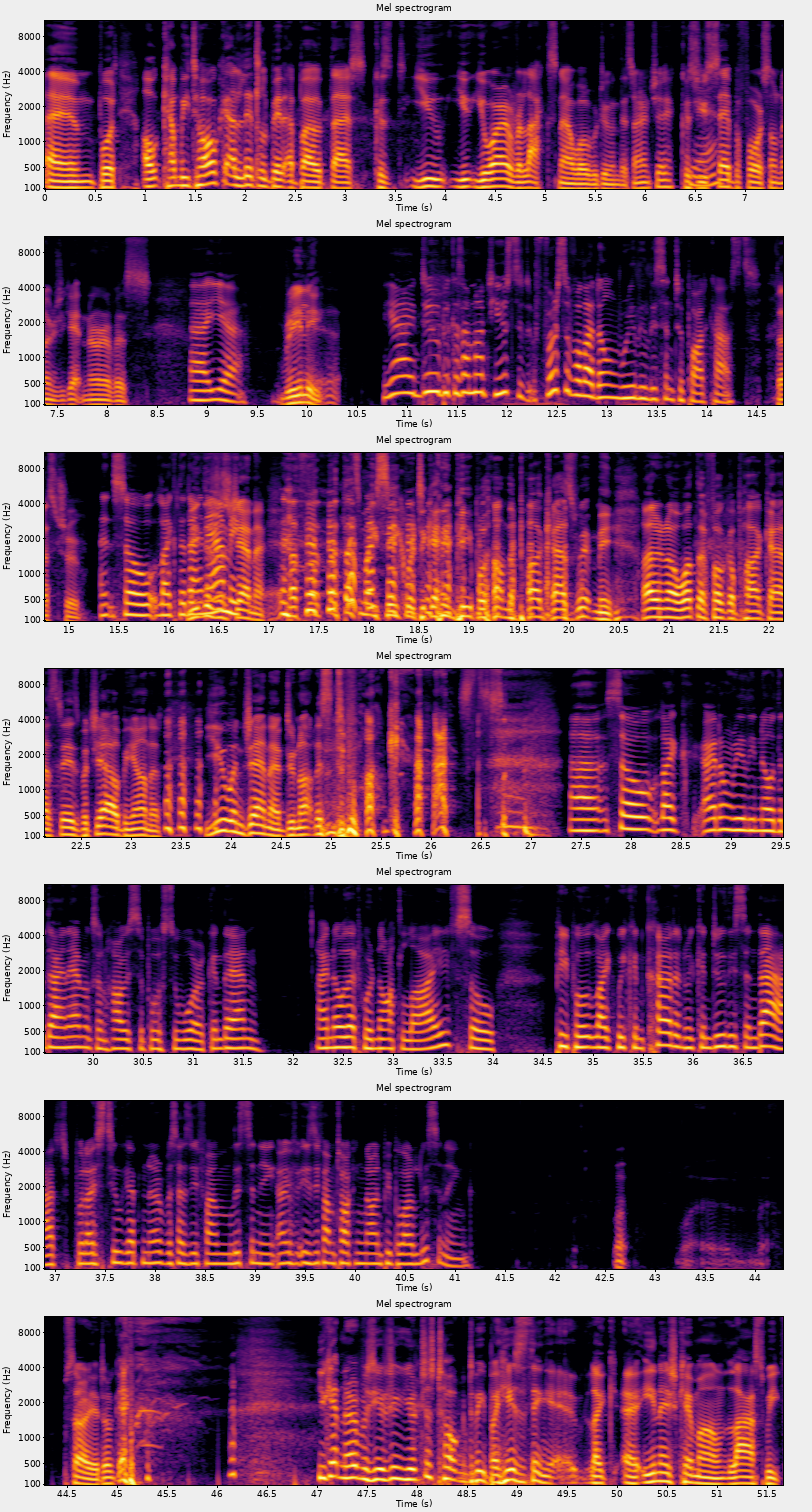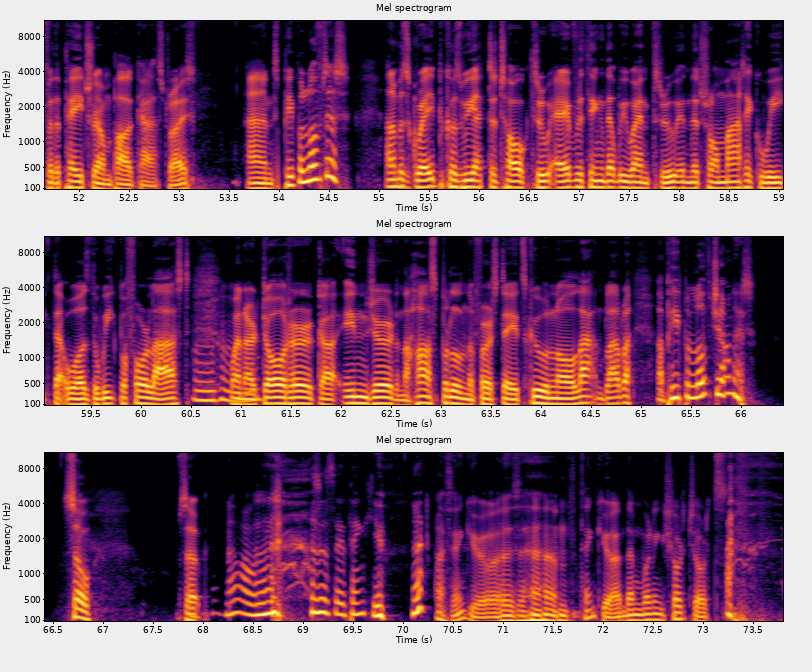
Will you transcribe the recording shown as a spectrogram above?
Um, but oh, can we talk a little bit about that? Because you, you, you are relaxed now while we're doing this, aren't you? Because you said before sometimes you get nervous. Uh, yeah, Really, yeah, I do because I'm not used to. it. First of all, I don't really listen to podcasts, that's true. and so like the Neither dynamic. Jenna. That's, that, that- that's my secret to getting people on the podcast with me. I don't know what the fuck a podcast is, but yeah, I'll be on it. You and Jenna do not listen to podcasts. Uh, so like I don't really know the dynamics on how it's supposed to work, and then I know that we're not live, so people like we can cut and we can do this and that, but I still get nervous as if I'm listening, as if I'm talking now and people are listening. Sorry, I don't get. You get nervous. You're you're just talking to me. But here's the thing: uh, like uh, Inez came on last week for the Patreon podcast, right? And people loved it, and it was great because we had to talk through everything that we went through in the traumatic week that was the week before last, when our daughter got injured in the hospital and the first day at school and all that, and blah blah. And people loved it. So, so No, I was, I was gonna say thank you. I thank you. Um, thank you. And I'm wearing short shorts.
